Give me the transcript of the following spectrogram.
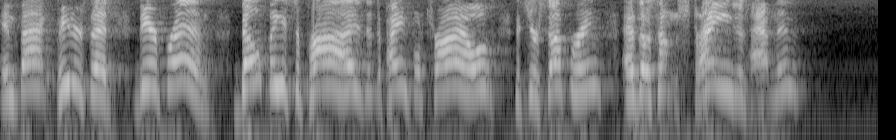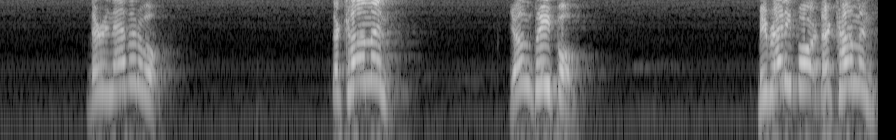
In fact, Peter said, Dear friends, don't be surprised at the painful trials that you're suffering as though something strange is happening. They're inevitable, they're coming. Young people, be ready for it. They're coming.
